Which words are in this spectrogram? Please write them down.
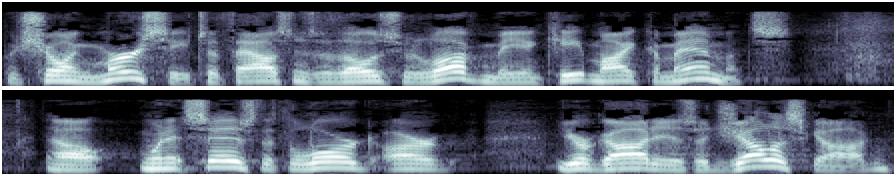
but showing mercy to thousands of those who love me and keep my commandments. Now, when it says that the Lord our, your God is a jealous God,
